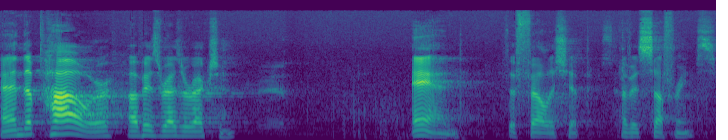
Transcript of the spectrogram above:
and the power of his resurrection and the fellowship of his sufferings,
